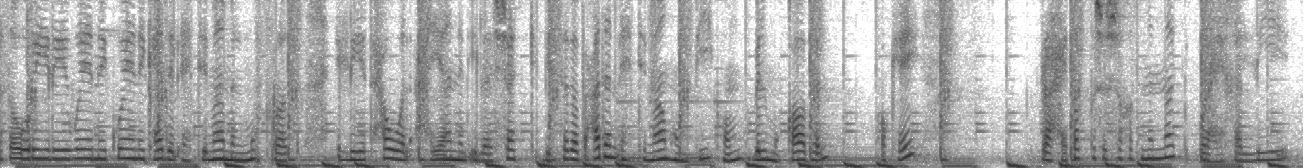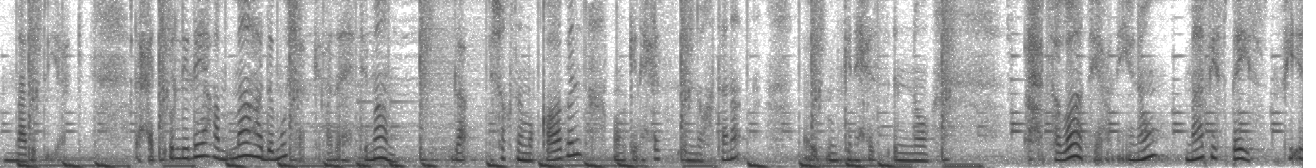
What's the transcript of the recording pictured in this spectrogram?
صوري لي. وينك؟ وينك؟ هذا الاهتمام المفرط اللي يتحول أحيانا إلى شك بسبب عدم اهتمامهم فيكم بالمقابل. أوكي؟ راح يطفش الشخص منك وراح يخليه ما بده إياك. راح تقول لي ليه عم ما هذا مو شك هذا اهتمام. لا الشخص المقابل ممكن يحس إنه اختنق ممكن يحس إنه اتصالات يعني you know ما في space في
